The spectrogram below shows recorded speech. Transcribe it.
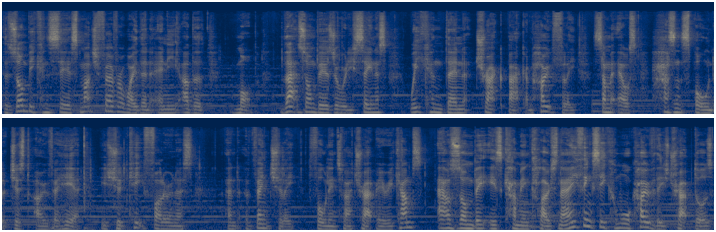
the zombie can see us much further away than any other mob. That zombie has already seen us. We can then track back and hopefully something else hasn't spawned just over here. He should keep following us and eventually fall into our trap. Here he comes. Our zombie is coming close. Now, he thinks he can walk over these trapdoors,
